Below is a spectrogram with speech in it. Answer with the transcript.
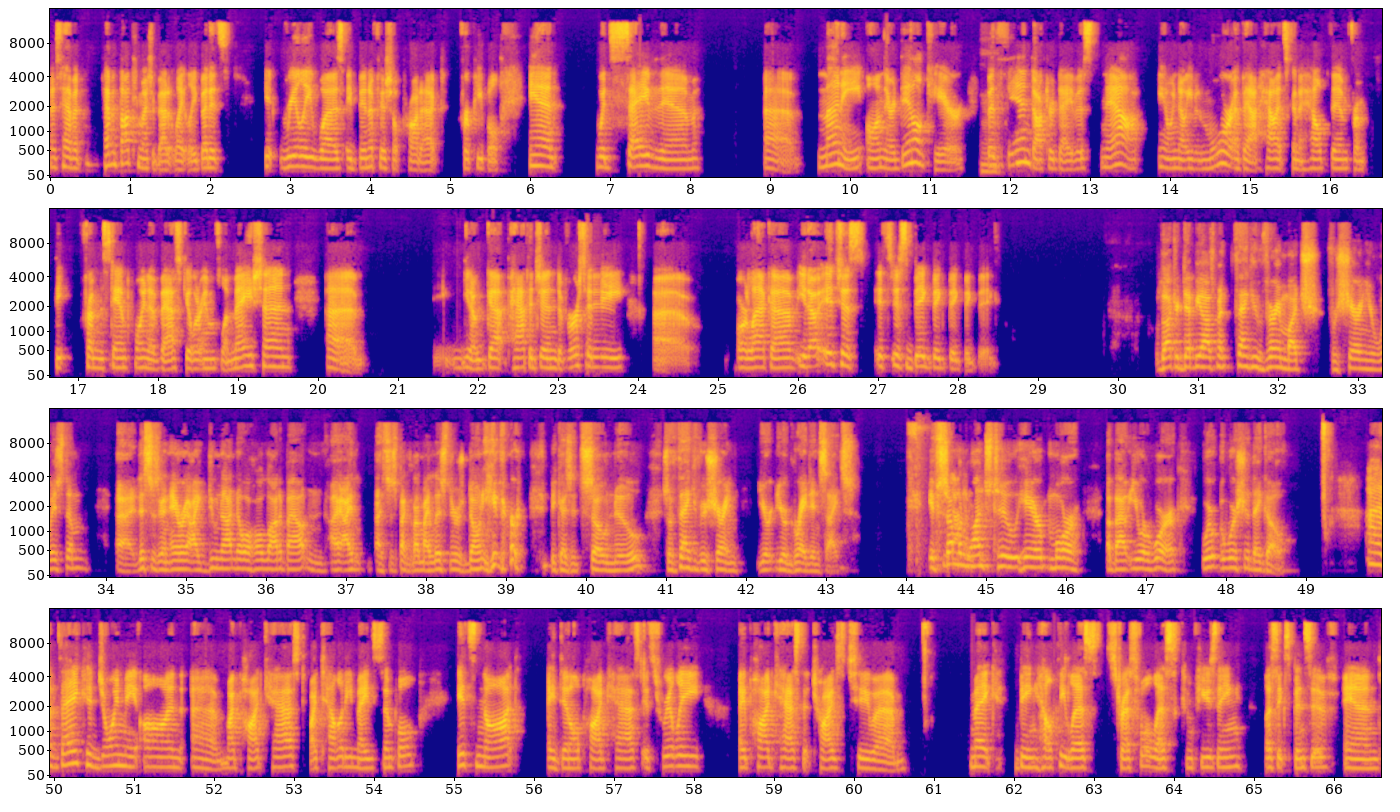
I just haven't haven't thought too much about it lately, but it's it really was a beneficial product for people and would save them uh, money on their dental care. Mm. But then, Dr. Davis, now you know we know even more about how it's going to help them from from the standpoint of vascular inflammation, uh, you know, gut pathogen diversity. Uh, or lack of you know it just it's just big big big big big well, Dr. Debbie Ozment, thank you very much for sharing your wisdom. Uh, this is an area I do not know a whole lot about, and I, I, I suspect a lot of my listeners don't either because it's so new. So thank you for sharing your your great insights. If someone wants to hear more about your work, where where should they go? Uh, they can join me on uh, my podcast, Vitality Made Simple. It's not a dental podcast. It's really a podcast that tries to um, make being healthy less stressful, less confusing, less expensive, and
